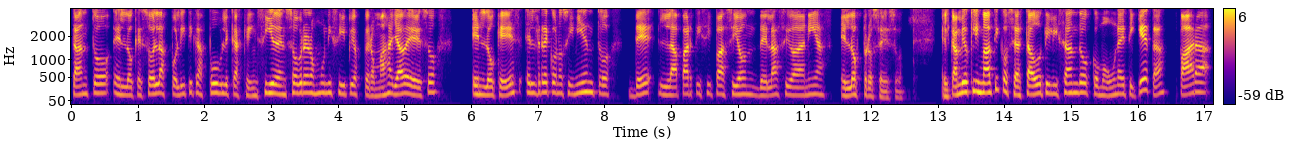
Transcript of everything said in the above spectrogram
tanto en lo que son las políticas públicas que inciden sobre los municipios, pero más allá de eso, en lo que es el reconocimiento de la participación de las ciudadanías en los procesos. El cambio climático se ha estado utilizando como una etiqueta para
